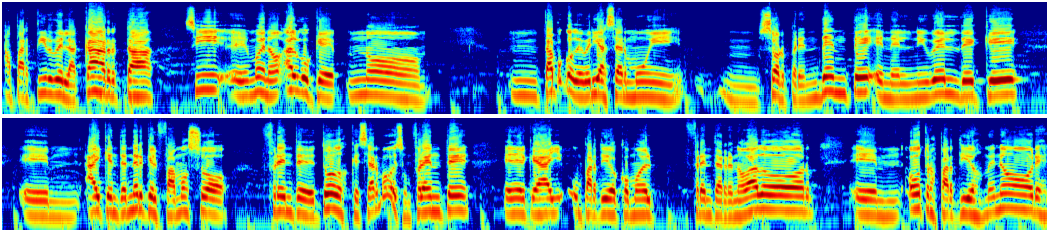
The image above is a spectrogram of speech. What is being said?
a partir de la carta, ¿sí? Eh, bueno, algo que no... Mm, tampoco debería ser muy mm, sorprendente en el nivel de que em, hay que entender que el famoso frente de todos que se armó es un frente en el que hay un partido como el Frente Renovador, em, otros partidos menores,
